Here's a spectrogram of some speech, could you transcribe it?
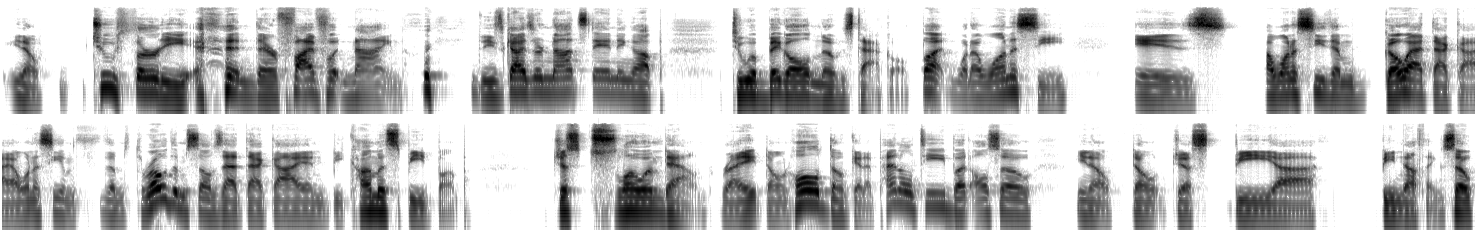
you know 230 and they're five foot nine. these guys are not standing up to a big old nose tackle. But what I want to see is I want to see them go at that guy. I want to see them them throw themselves at that guy and become a speed bump. Just slow him down, right? Don't hold, don't get a penalty, but also, you know, don't just be uh be nothing. So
